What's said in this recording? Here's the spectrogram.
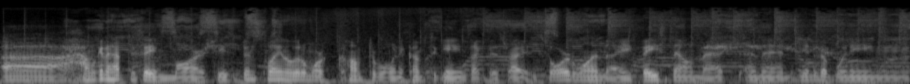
Uh, I'm gonna have to say Marsh. He's been playing a little more comfortable when it comes to games like this, right? Sword won a face down match, and then he ended up winning.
